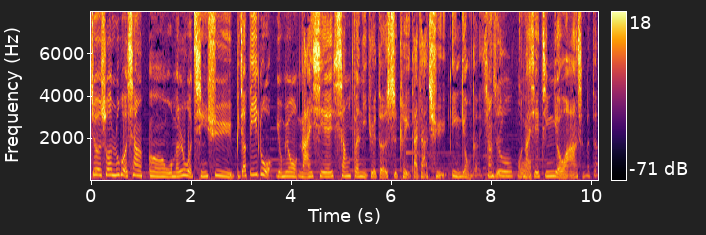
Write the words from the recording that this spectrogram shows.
就是说，如果像嗯，我们如果情绪比较低落，有没有哪一些香氛你觉得是可以大家去应用的？像是如果哪些精油啊什么的？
